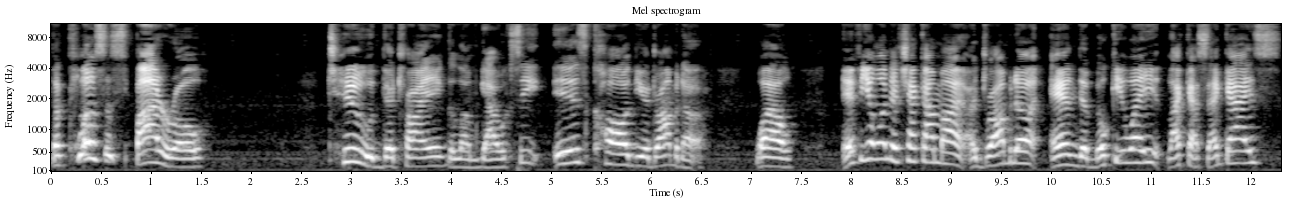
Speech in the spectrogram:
The closest spiral to the Triangulum galaxy is called the Andromeda. Well, if you want to check out my Andromeda and the Milky Way, like I said, guys,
